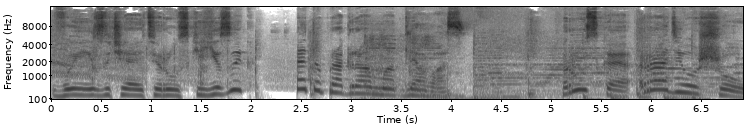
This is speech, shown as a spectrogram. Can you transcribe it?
Вы изучаете русский язык? Это программа для вас. Русское радиошоу.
